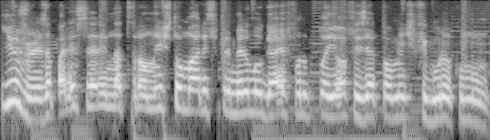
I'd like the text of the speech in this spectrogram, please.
E os Rams apareceram e naturalmente tomaram esse primeiro lugar e foram no playoffs e atualmente figuram como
